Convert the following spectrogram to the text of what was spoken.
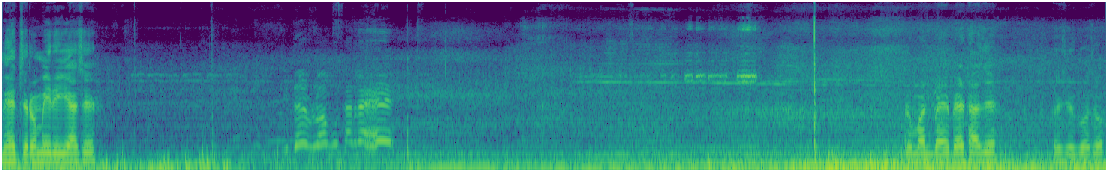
મેચ રમી રહ્યા છે રમનભાઈ બેઠા છે જોઈ શકો છો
